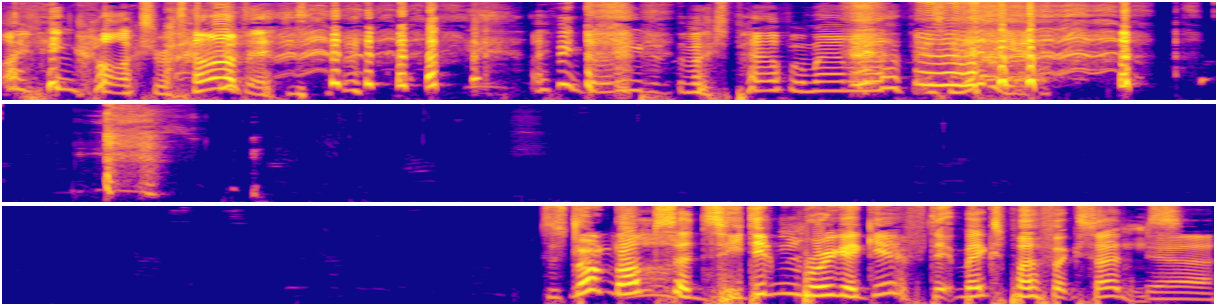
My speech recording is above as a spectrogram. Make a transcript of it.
I think Clark's retarded. I think the leader, the most powerful man on earth, is an idiot. It's not nonsense. He didn't bring a gift. It makes perfect sense. Yeah.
